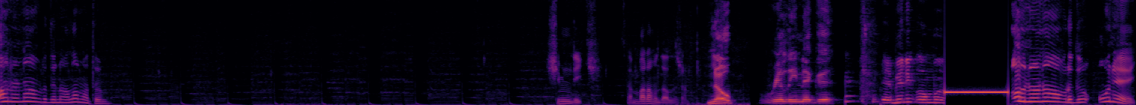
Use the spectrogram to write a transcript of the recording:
Ananı avradını alamadım. Şimdik. Sen bana mı dalacaksın? Nope. Really, nigga? Ebelik amı. Ananı avradını o ne?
